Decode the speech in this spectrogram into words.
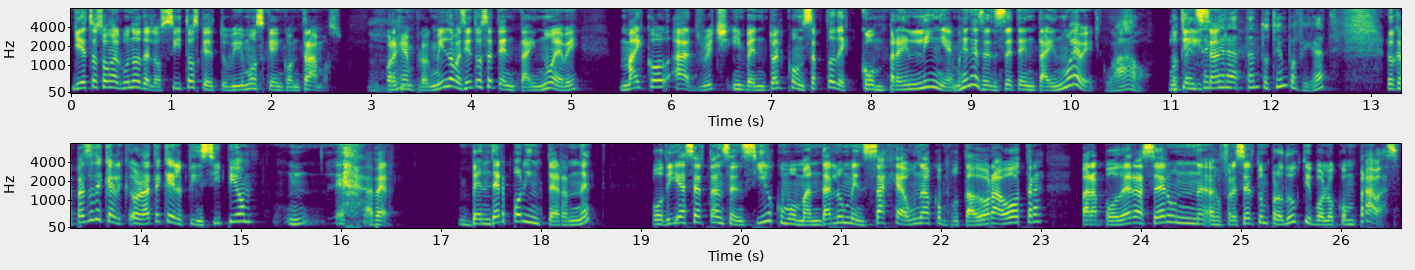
Y estos son algunos de los hitos que tuvimos que encontramos. Por ejemplo, en 1979, Michael Aldrich inventó el concepto de compra en línea. Imagínense, en 79. Wow. No pensé Utilizan- que era tanto tiempo, fíjate. Lo que pasa es que, acuérdate que al principio, mm, a ver, vender por internet podía ser tan sencillo como mandarle un mensaje a una computadora a otra para poder hacer un, ofrecerte un producto y vos lo comprabas.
